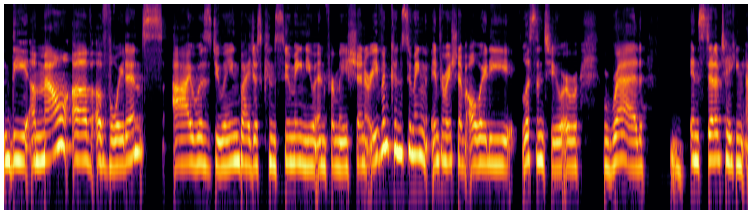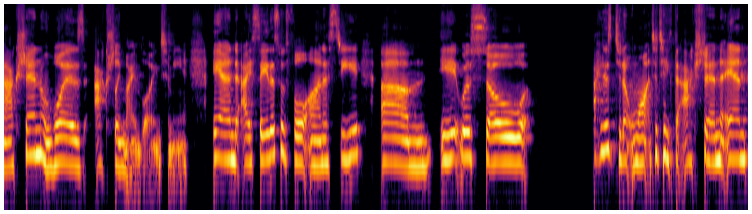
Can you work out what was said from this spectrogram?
the amount of avoidance I was doing by just consuming new information or even consuming information I've already listened to or read instead of taking action was actually mind blowing to me. And I say this with full honesty. Um, it was so I just didn't want to take the action. And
